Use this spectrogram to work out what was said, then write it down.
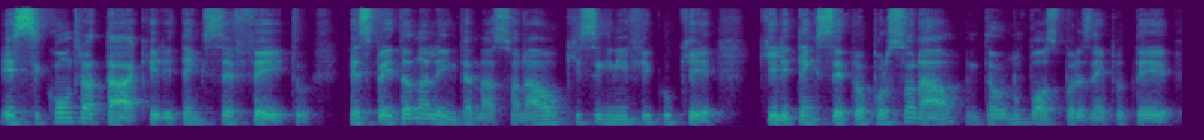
Esse contra-ataque ele tem que ser feito respeitando a lei internacional, o que significa o quê? Que ele tem que ser proporcional. Então, eu não posso, por exemplo, ter,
